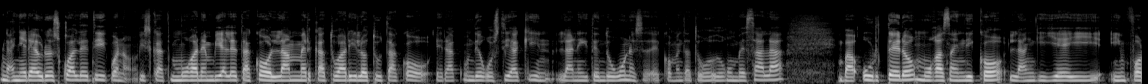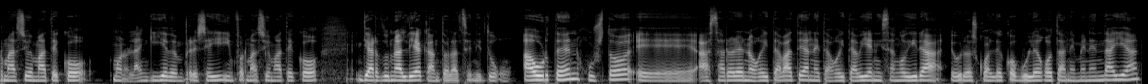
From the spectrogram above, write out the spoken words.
Gainera Euroeskualdetik, bueno, bizkat mugaren bialetako lan merkatuari lotutako erakunde guztiakin lan egiten dugun, ez eh, komentatu dugun bezala, ba, urtero mugazaindiko langilei informazio emateko bueno, langile edo enpresei informazio emateko jardunaldiak antolatzen ditugu. Aurten, justo, e, azaroren hogeita batean eta hogeita bian izango dira Euroeskualdeko bulegotan hemen endaian,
